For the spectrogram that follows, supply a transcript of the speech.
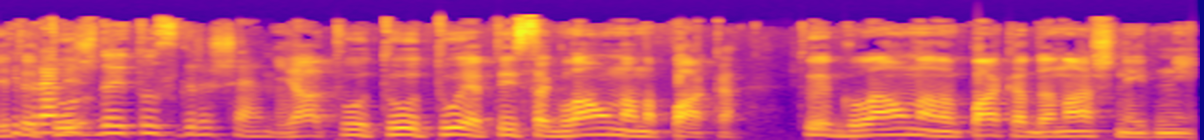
Vete, Ti praviš, tu, da je to zgrešeno. Ja, tu, tu, tu je tista glavna napaka. Tu je glavna napaka današnjih dni.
